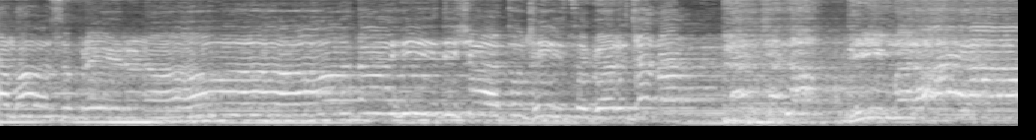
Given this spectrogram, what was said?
आभास प्रेरणा. दाही दिशा तुझीच गर्जना. गर्जना. भीमराया.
